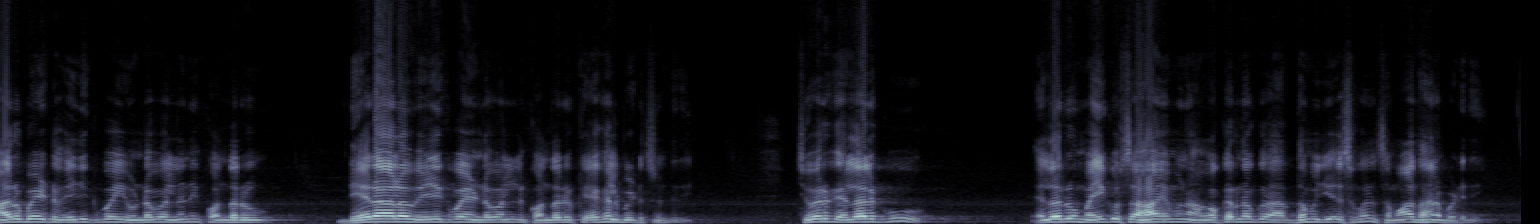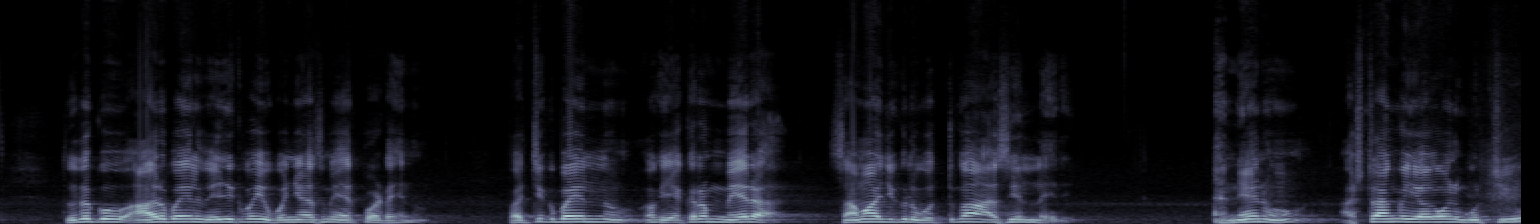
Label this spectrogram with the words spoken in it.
ఆరు బయట వేదికపై ఉండవలనని కొందరు డేరాలో వేదికపై ఉండవలనని కొందరు కేకలు పెడుతుంది చివరికి ఎల్లరకు ఎల్లరూ మైకు సహాయమున ఒకరినొకరు అర్థము చేసుకొని సమాధానపడింది తుదకు ఆరు బయలు వేదికపై ఉపన్యాసం ఏర్పాటైను. పచ్చిక బయలును ఒక ఎకరం మేర సామాజికులు ఒత్తుగా ఆశీనులేదు నేను అష్టాంగ యోగమును గూర్చియు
